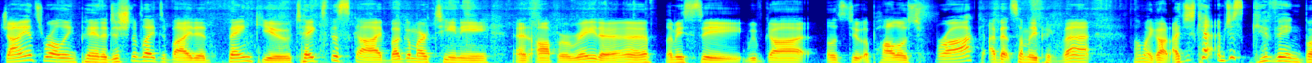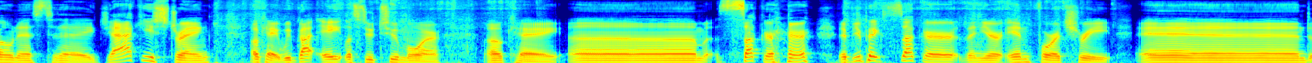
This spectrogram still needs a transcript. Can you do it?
Giants rolling pin addition of light divided thank you. Take to the sky bug a martini and operator. Let me see. We've got let's do apollo's frock. I bet somebody picked that Oh my god, I just can't. I'm just giving bonus today. Jackie's strength. Okay, we've got eight. Let's do two more. Okay. Um, sucker. if you pick sucker, then you're in for a treat. And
